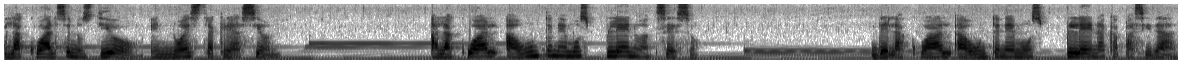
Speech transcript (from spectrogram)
la cual se nos dio en nuestra creación, a la cual aún tenemos pleno acceso, de la cual aún tenemos plena capacidad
